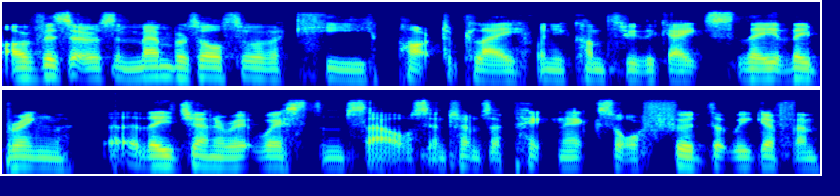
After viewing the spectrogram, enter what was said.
our visitors and members also have a key part to play when you come through the gates. They they bring uh, they generate waste themselves in terms of picnics or food that we give them.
